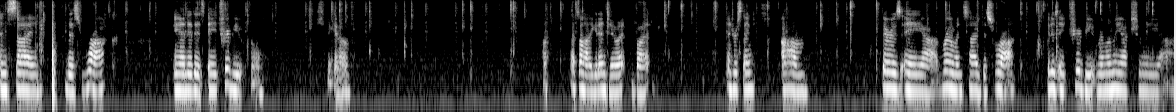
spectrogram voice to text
inside this rock and it is a tribute. Oh, speaking of, That's not how to get into it, but interesting. Um, there is a uh, room inside this rock. It is a tribute room. Let me actually... Uh,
